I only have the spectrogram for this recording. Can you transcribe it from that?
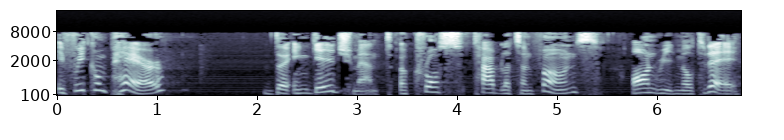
if we compare the engagement across tablets and phones on Readmill today,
